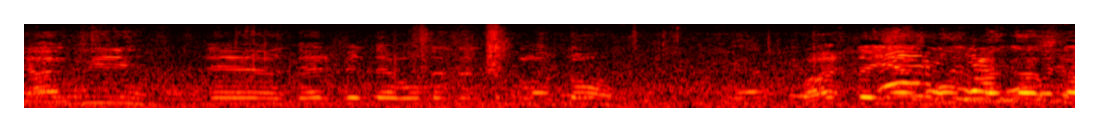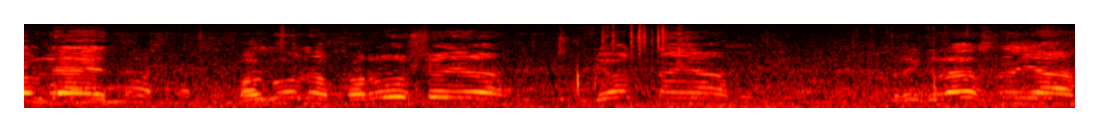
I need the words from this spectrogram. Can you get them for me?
Як ви е, терпите вот это теплоту? Бачите, як Бог благословляет. Погода хорошая, летная, прекрасная.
